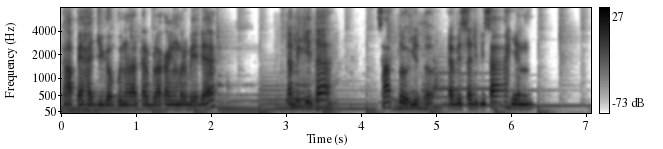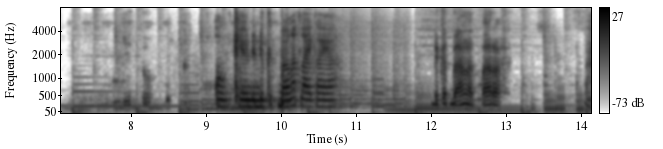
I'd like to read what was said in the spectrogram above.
KPH juga punya latar belakang yang berbeda. Tapi iya. kita satu gitu, nggak bisa dipisahin. Gitu. Oke, udah deket banget lah ya kayak deket banget parah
